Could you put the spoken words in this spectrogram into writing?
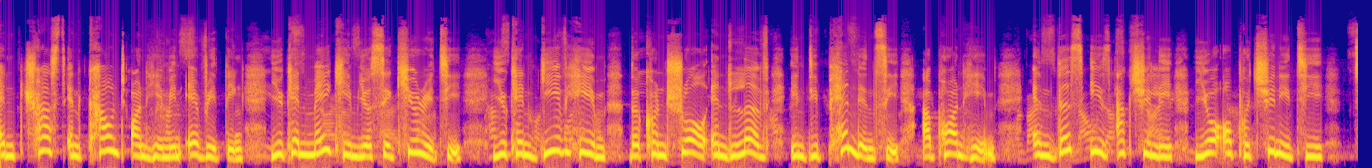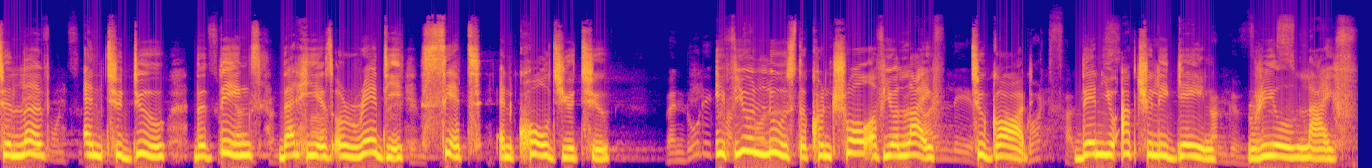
and trust and count on Him in everything. You can make Him your security. You can give Him the control and love in dependency upon Him. And this is actually your opportunity to live and to do the things that He has already set and called you to. If you lose the control of your life to God, then you actually gain real life.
